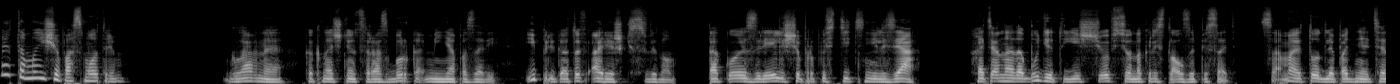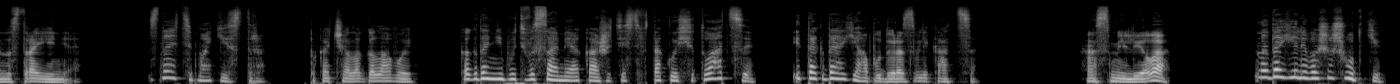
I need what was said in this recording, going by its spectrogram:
Это мы еще посмотрим. Главное, как начнется разборка, меня позови и приготовь орешки с вином. Такое зрелище пропустить нельзя. Хотя надо будет еще все на кристалл записать. Самое то для поднятия настроения. Знаете, магистр, покачала головой, когда-нибудь вы сами окажетесь в такой ситуации, и тогда я буду развлекаться. Осмелела? «Надоели ваши шутки!»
